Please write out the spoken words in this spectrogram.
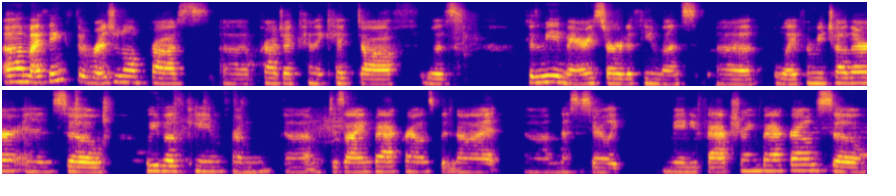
Um, I think the original pros, uh, project kind of kicked off was because me and Mary started a few months uh, away from each other. And so we both came from um, design backgrounds, but not um, necessarily manufacturing backgrounds. So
